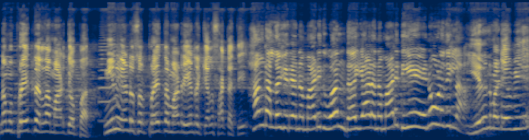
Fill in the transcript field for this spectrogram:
ನಮ್ಮ ಪ್ರಯತ್ನ ಎಲ್ಲ ಮಾಡ್ತೇವಪ್ಪ. ನೀನು ಏನ್ರ ಸ್ವಲ್ಪ ಪ್ರಯತ್ನ ಮಾಡ್ರಿ ಏನ್ರ ಕೆಲಸ ಆಕತಿ? ಹಂಗಲ್ಲ ಹಿರಿಯನ ಮಾಡಿದ್ ಒಂದ್ ಯಾಳನ ಮಾಡಿದ ಏನೂ ಉಳಿದಿಲ್ಲ. ಏನನ್ ಮಾಡ್ಯಾವಿ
